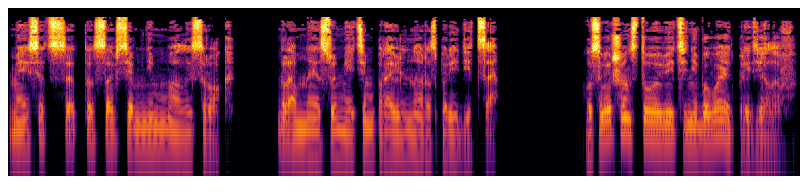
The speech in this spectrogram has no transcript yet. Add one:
Месяц — это совсем не малый срок. Главное — суметь им правильно распорядиться. У совершенства ведь и не бывает пределов.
